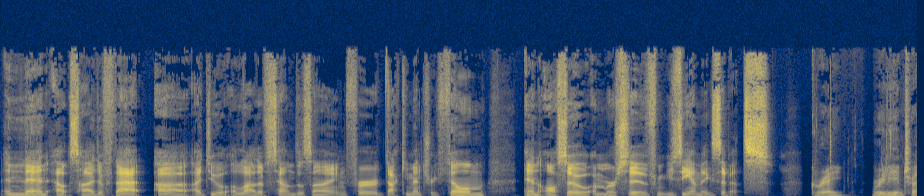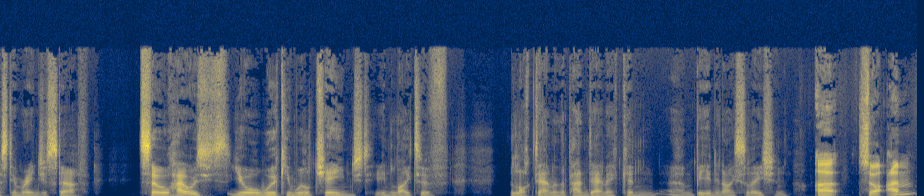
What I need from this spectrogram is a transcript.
And then outside of that, uh, I do a lot of sound design for documentary film and also immersive museum exhibits. Great. Really interesting range of stuff. So, how has your working world changed in light of the lockdown and the pandemic and um, being in isolation? Uh, so I'm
